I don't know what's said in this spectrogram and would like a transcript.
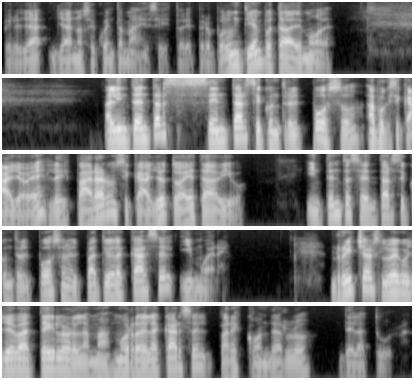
pero ya, ya no se cuenta más esa historia. Pero por un tiempo estaba de moda. Al intentar sentarse contra el pozo, ah, porque se cayó, ¿ves? Le dispararon, se cayó, todavía estaba vivo. Intenta sentarse contra el pozo en el patio de la cárcel y muere. Richards luego lleva a Taylor a la mazmorra de la cárcel para esconderlo de la turba.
